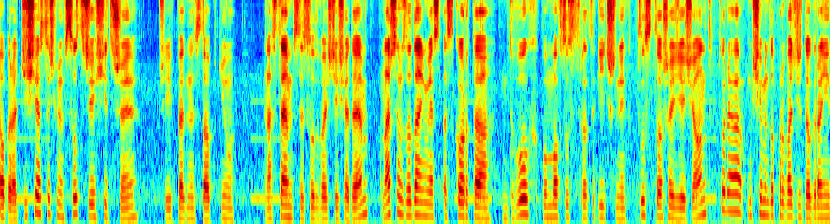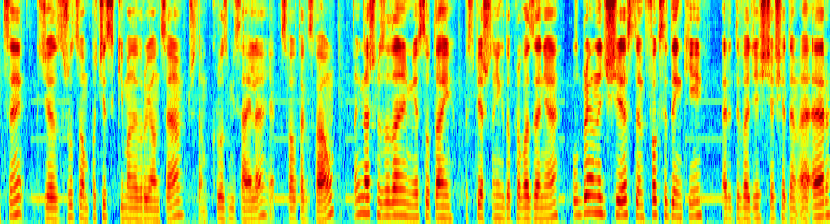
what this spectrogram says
Dobra, dzisiaj jesteśmy w Su-33, czyli w pewnym stopniu następcy Su-27. Naszym zadaniem jest eskorta dwóch bombowców strategicznych Tu-160, które musimy doprowadzić do granicy, gdzie zrzucą pociski manewrujące, czy tam cruise missile, jak zwał, tak zwał. No i naszym zadaniem jest tutaj bezpieczne ich doprowadzenie. Uzbrojony dzisiaj jestem w Fox 1 R27ER,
